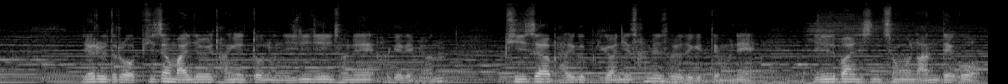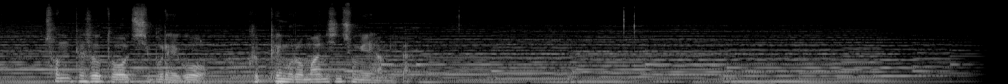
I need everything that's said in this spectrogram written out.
예를 들어 비자 만료일 당일 또는 1일 전에 하게 되면 비자 발급 기간이 3일 소요되기 때문에 일반 신청은 안 되고 1000페소 더 지불하고 급행으로만 신청해야 합니다.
